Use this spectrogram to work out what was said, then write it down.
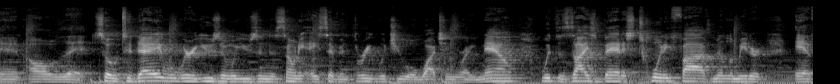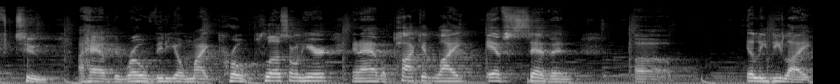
and all that. So today what we're using, we're using the Sony a7 III, which you are watching right now, with the Zeiss Batis 25 millimeter f2. I have the Rode Video Mic Pro Plus on here, and I have a Pocket Light f7 uh, LED light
